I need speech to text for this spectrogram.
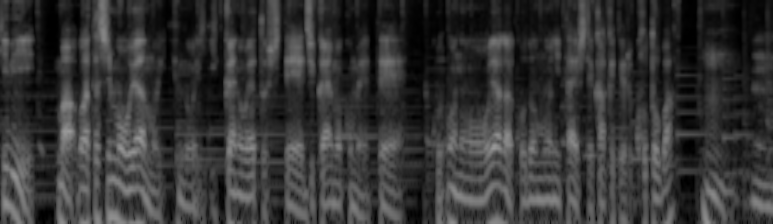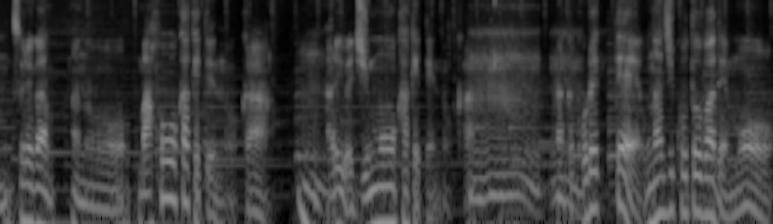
日々、まあ、私も親も、の一回の親として自戒も込めて、こあの親が子供に対してかけてる言葉、うん。うん、それがあの魔法をかけてるのか、うん。あるいは呪文をかけてるのか、うん。なんかこれって同じ言葉でも、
